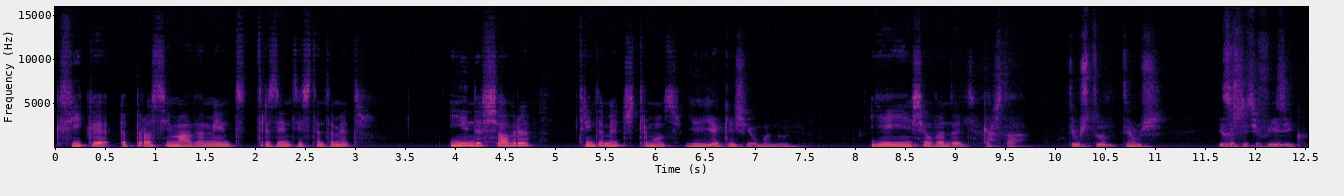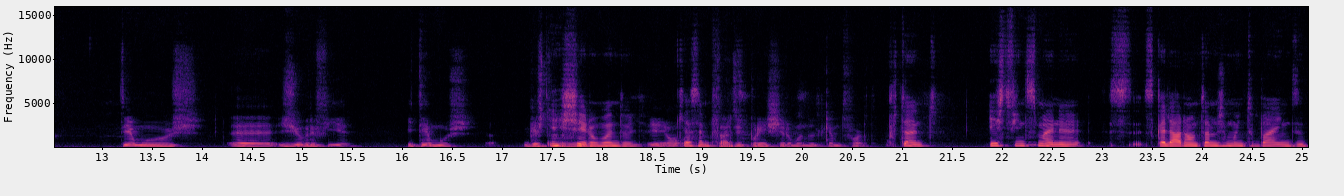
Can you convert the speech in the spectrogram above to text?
que fica aproximadamente 370 metros, e ainda sobra 30 metros de termossos. e aí é que enchem o bandulho. E aí enchem o bandulho. Cá está. Temos tudo. Temos exercício físico, temos eh, geografia e temos gastronomia. Encher o bandulho, E, oh, que é sempre forte. por encher o bandulho, que é muito forte. Portanto, este fim de semana, se, se calhar não estamos muito bem de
